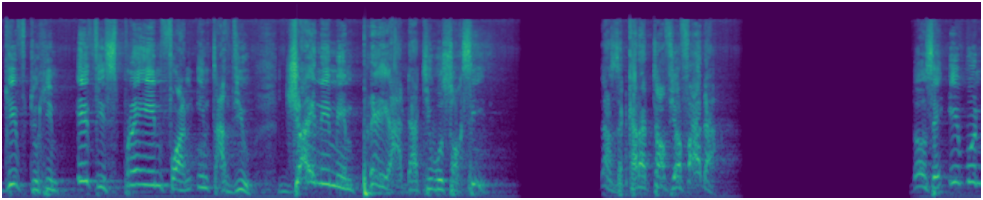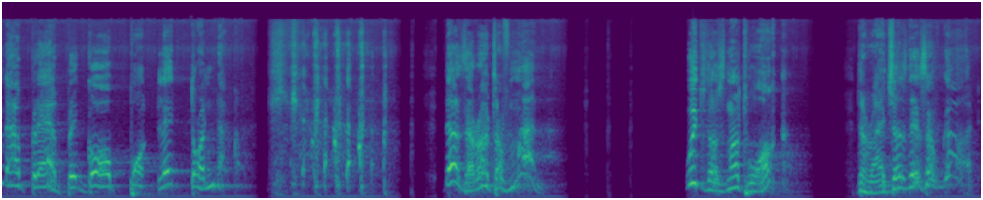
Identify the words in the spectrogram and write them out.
give to him. If he's praying for an interview, join him in prayer that he will succeed. That's the character of your father. Don't say, even that prayer, pray, God, let thunder. That's the wrath of man, which does not walk the righteousness of God.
